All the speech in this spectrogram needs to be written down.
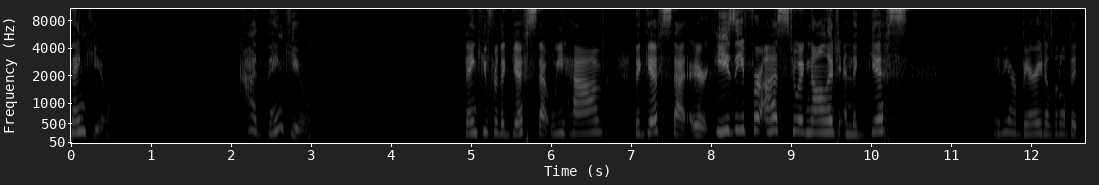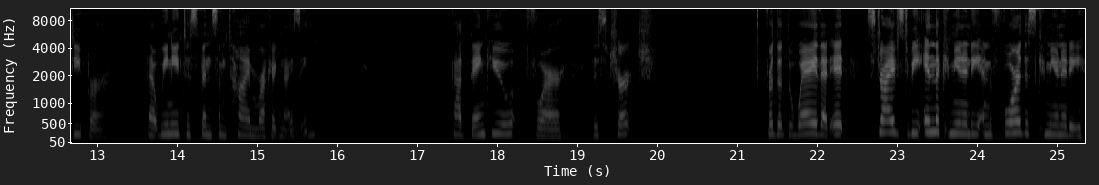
thank you. God, thank you. Thank you for the gifts that we have, the gifts that are easy for us to acknowledge, and the gifts maybe are buried a little bit deeper that we need to spend some time recognizing. God, thank you for this church, for the, the way that it strives to be in the community and for this community,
